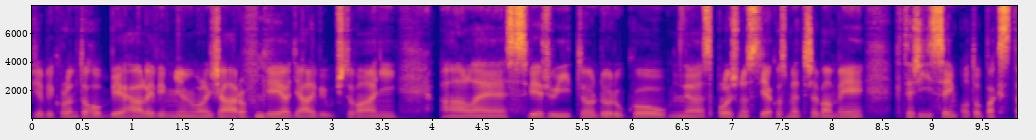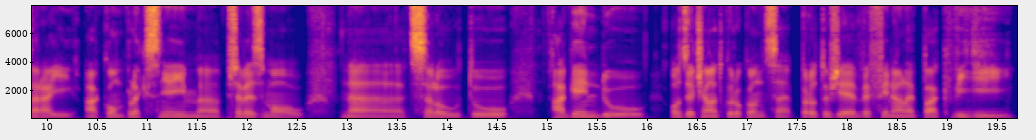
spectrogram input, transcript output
že by kolem toho běhali, vyměňovali žárovky hmm. a dělali vyučtování, ale svěřují to do rukou eh, společnosti, jako jsme třeba my, kteří se jim o to pak starají a komplexně jim převezmou celou tu agendu od začátku do konce, protože ve finále pak vidí,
